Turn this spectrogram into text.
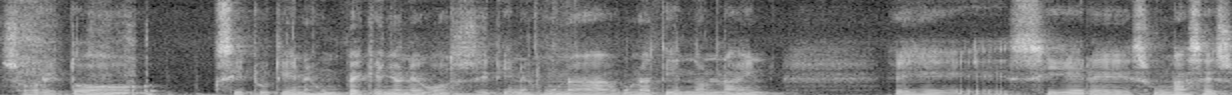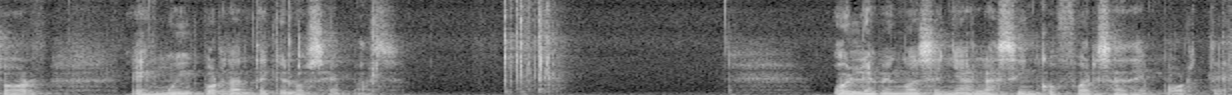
Sobre todo si tú tienes un pequeño negocio, si tienes una, tienda online, eh, si eres un asesor, es muy importante que lo sepas. Hoy les vengo a enseñar las cinco fuerzas de Porter.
